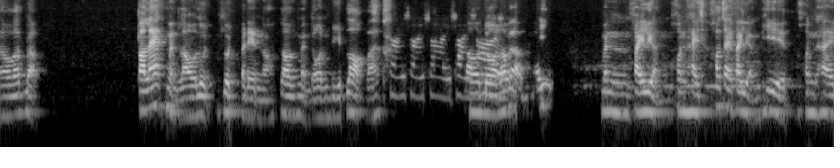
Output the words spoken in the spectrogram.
เราก็แบบ ตอนแรกเหมือนเราหลุดหลุดประเด็นเนาะเราเหมือนโดนบีบหลอกว่าใช่ใช่ใช่ใช่เราโดนว่าแบบเอ้ยมันไฟเหลืองคนไทยเข้าใจไฟเหลืองพี่คนไทย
